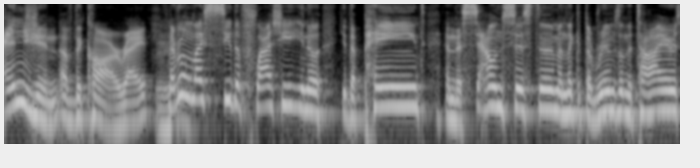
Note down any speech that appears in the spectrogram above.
engine of the car, right? Mm-hmm. Everyone likes to see the flashy, you know, the paint and the sound system and look at the rims on the tires,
